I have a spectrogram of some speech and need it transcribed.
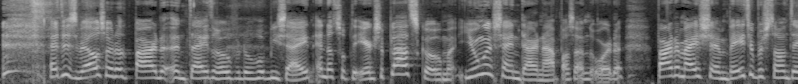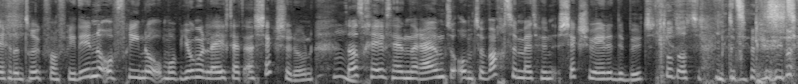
Het is wel zo dat paarden een tijdrovende hobby zijn en dat ze op de eerste plaats komen. Jongens zijn daarna pas aan de orde. Paardenmeisjes zijn beter bestand tegen de druk van vriendinnen of vrienden om op jonge leeftijd aan seks te doen. Hmm. Dat geeft hen de ruimte om te wachten met hun seksuele debuut. Totdat debuut.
